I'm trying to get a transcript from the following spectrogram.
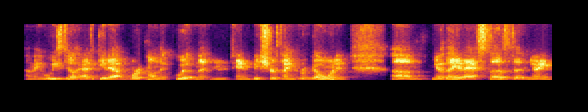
I mean, we still had to get out and work on the equipment and, and be sure things were going. And um, you know, they had asked us to, you know,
